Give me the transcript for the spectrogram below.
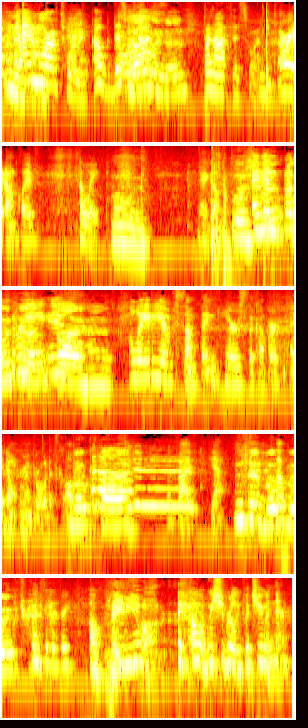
And more of torment. Oh, this Oh, one that one does, but not this one. All right, Enclave. Oh wait. Oh, There you go. what's And then book three that is- pie? Lady of something. Here's the cover. I don't remember what it's called. Book five. Book five. Yeah. What's book with? Book three? Oh, Lady of Honor. oh, we should really put you in there.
